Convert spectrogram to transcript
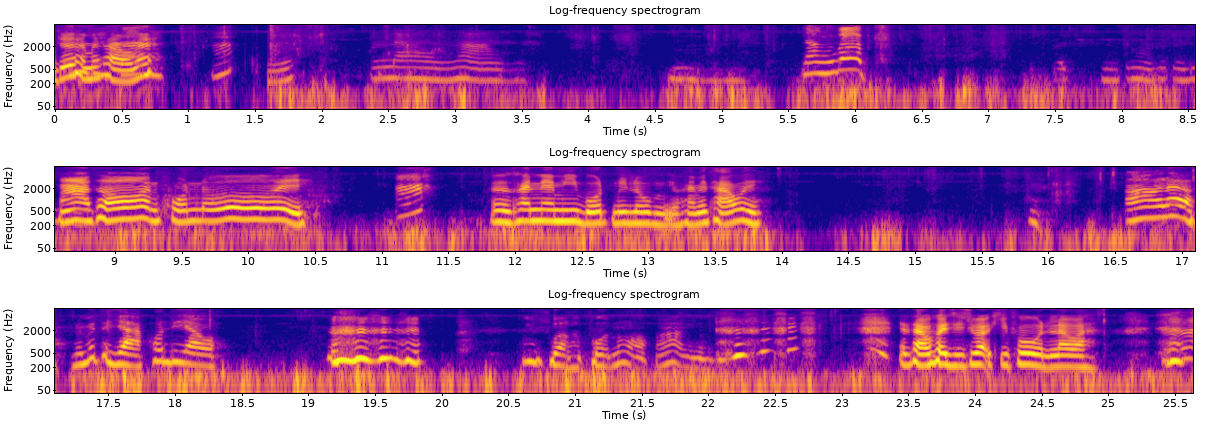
เย้ให้ไม่เท่าไหม นางนางนางเล็บ มาทอนคนเลยเออคันเนี้มีบดมีลมอยู่ให้ไม่เท่าเลยเอาแล้วมันไม่แต่อยากคนเดียวมีช่วงให้ฝนมันออกมาอีกไอ้เท่าเคยชิชวะขี้โพนเราอะแม่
